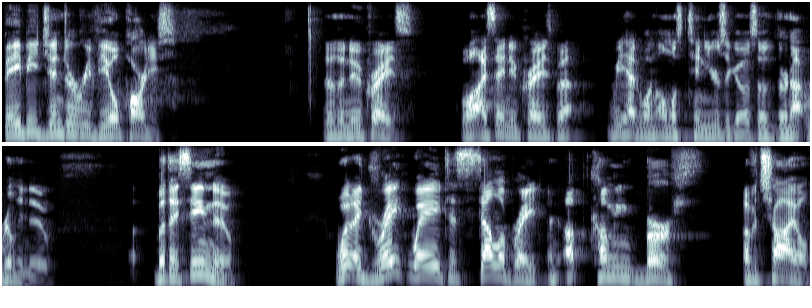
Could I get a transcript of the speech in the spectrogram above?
Baby gender reveal parties. They're the new craze. Well, I say new craze, but we had one almost 10 years ago, so they're not really new. But they seem new. What a great way to celebrate an upcoming birth of a child.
